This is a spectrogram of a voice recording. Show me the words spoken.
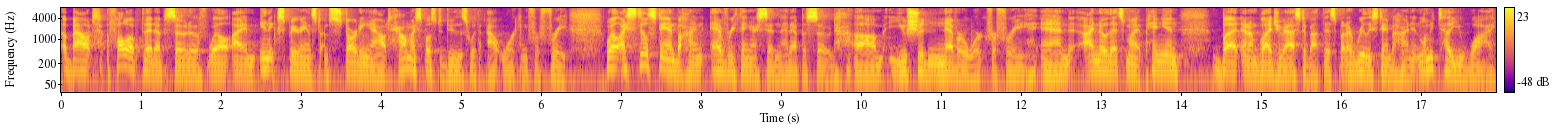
about a follow up to that episode of, well, I'm inexperienced, I'm starting out. How am I supposed to do this without working for free? Well, I still stand behind everything I said in that episode. Um, you should never work for free. And I know that's my opinion, but, and I'm glad you asked about this, but I really stand behind it. And let me tell you why.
